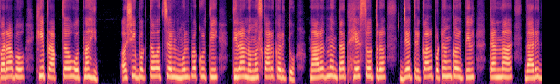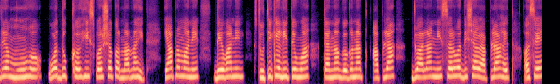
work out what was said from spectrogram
पराभव ही प्राप्त होत नाहीत. अशी भक्तवत्सल मूल प्रकृती तिला नमस्कार करीतो. नारद म्हणतात हे स्तोत्र जे त्रिकाल पठण करतील त्यांना दारिद्र्य मोह व दुःख ही स्पर्श करणार नाहीत. याप्रमाणे देवानी स्तुती केली तेव्हा त्यांना गगनात आपल्या ज्वालांनी सर्व दिशा व्यापल्या आहेत असे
